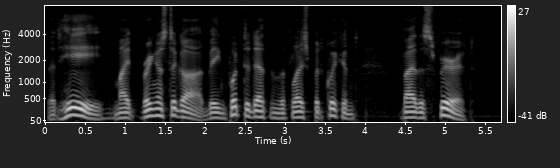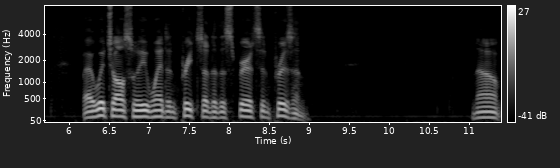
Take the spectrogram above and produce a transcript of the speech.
that he might bring us to God, being put to death in the flesh, but quickened by the Spirit, by which also he went and preached unto the spirits in prison. Now,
